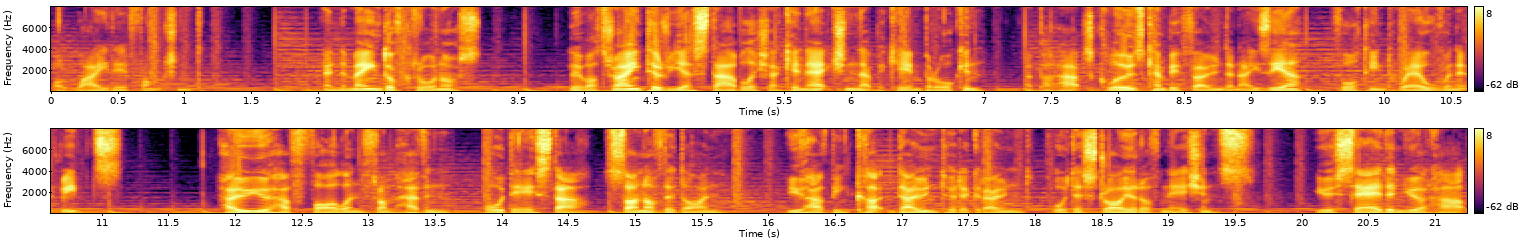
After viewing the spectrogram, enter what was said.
or why they functioned. In the mind of Kronos, they were trying to re-establish a connection that became broken, and perhaps clues can be found in Isaiah 14:12 when it reads, How you have fallen from heaven, O day star, son of the dawn. You have been cut down to the ground, O destroyer of nations. You said in your heart,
